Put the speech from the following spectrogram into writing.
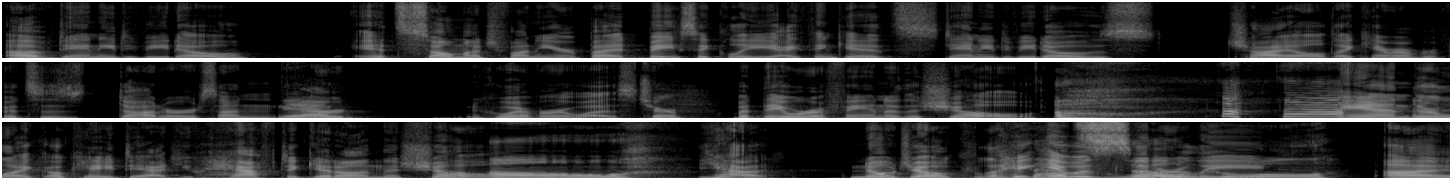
of danny devito it's so much funnier but basically i think it's danny devito's child i can't remember if it's his daughter or son Yeah. or whoever it was Sure. but they were a fan of the show Oh. and they're like okay dad you have to get on this show Oh. yeah, no joke. Like That's it was so literally cool. uh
